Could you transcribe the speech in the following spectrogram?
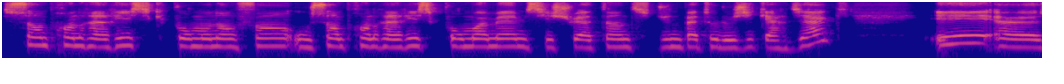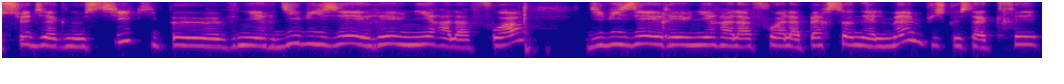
sans prendre un risque pour mon enfant ou sans prendre un risque pour moi-même si je suis atteinte d'une pathologie cardiaque? Et euh, ce diagnostic, il peut venir diviser et réunir à la fois diviser et réunir à la fois la personne elle-même, puisque ça crée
